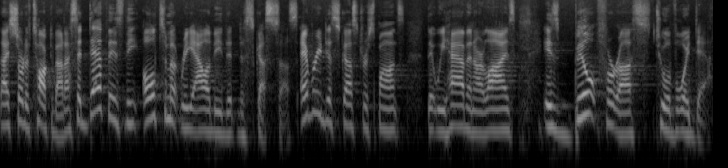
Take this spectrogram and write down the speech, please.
I sort of talked about. I said, death is the ultimate reality that disgusts us. Every disgust response that we have in our lives is built for us to avoid death.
